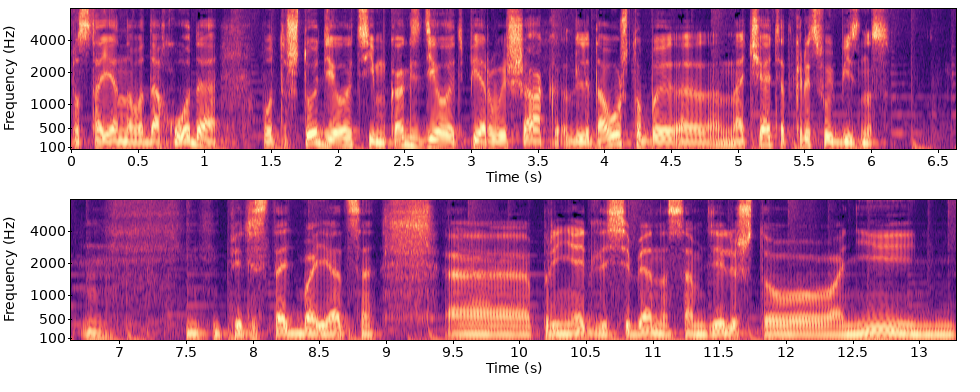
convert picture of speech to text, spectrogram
постоянного дохода. Вот что делать им? Как сделать первый шаг для того, чтобы э, начать открыть свой бизнес? перестать бояться, э, принять для себя на самом деле, что они,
